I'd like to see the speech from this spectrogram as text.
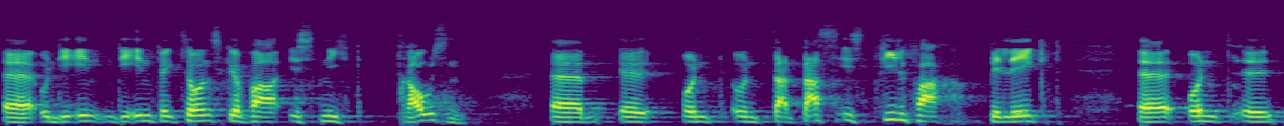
Äh, und die, die Infektionsgefahr ist nicht draußen. Ähm, äh, und und da, das ist vielfach belegt. Äh, und äh,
